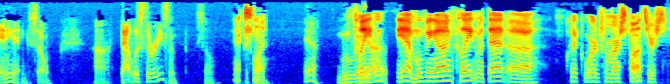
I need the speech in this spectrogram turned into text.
anything. So uh, that was the reason. So Excellent. yeah, moving Clayton. on. Yeah, moving on, Clayton. With that, uh, quick word from our sponsors.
